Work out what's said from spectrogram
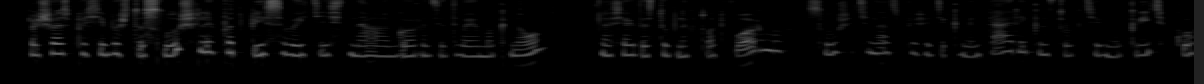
Большое спасибо, что слушали. Подписывайтесь на «Город за твоим окном» на всех доступных платформах. Слушайте нас, пишите комментарии, конструктивную критику.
